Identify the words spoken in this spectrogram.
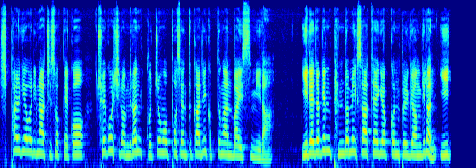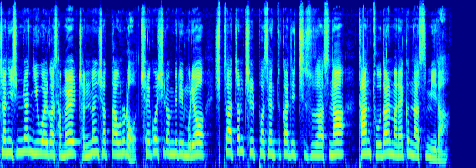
18개월이나 지속됐고 최고 실업률은 9.5%까지 급등한 바 있습니다. 이례적인 팬데믹 사태에 겪은 불경기는 2020년 2월과 3월 전면 셧다운으로 최고 실업률이 무려 14.7%까지 치솟았으나 단 두 달 만에 끝났습니다.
